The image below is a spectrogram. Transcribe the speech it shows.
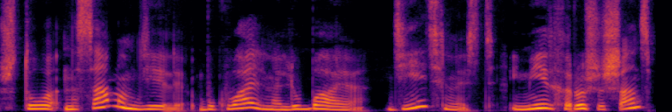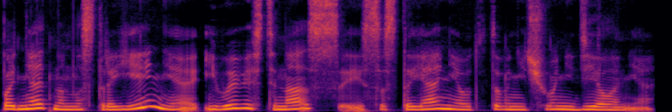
что на самом деле буквально любая деятельность имеет хороший шанс поднять нам настроение и вывести нас из состояния вот этого ничего не делания.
